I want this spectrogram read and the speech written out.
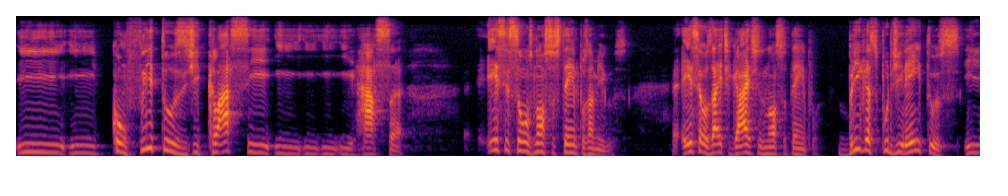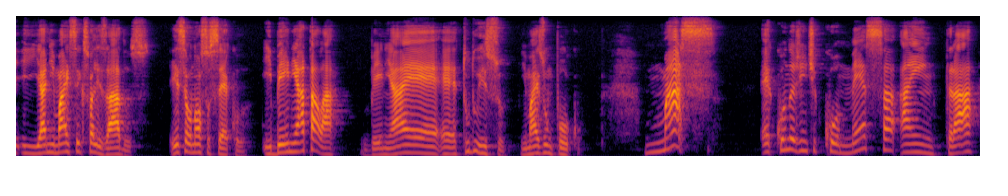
E, e conflitos de classe e, e, e raça. Esses são os nossos tempos, amigos. Esse é o zeitgeist do nosso tempo. Brigas por direitos e, animais sexualizados. Esse é o nosso século. E BNA tá lá. BNA é, é tudo isso e mais um pouco. Mas é quando a gente começa a entrar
